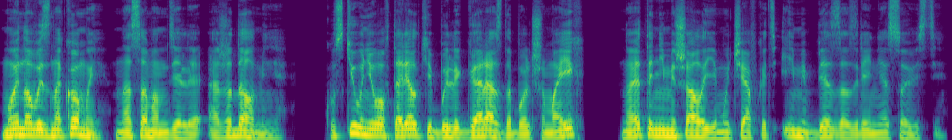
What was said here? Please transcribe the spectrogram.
Мой новый знакомый на самом деле ожидал меня. Куски у него в тарелке были гораздо больше моих, но это не мешало ему чавкать ими без зазрения совести.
